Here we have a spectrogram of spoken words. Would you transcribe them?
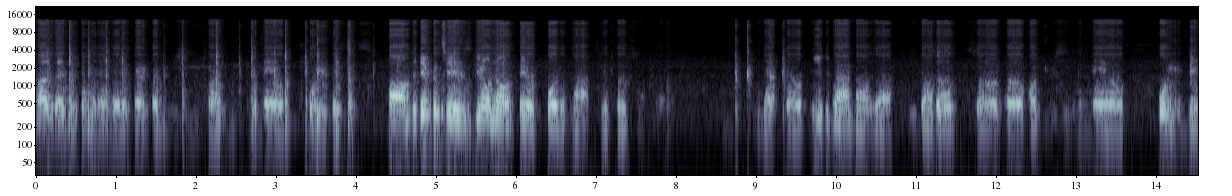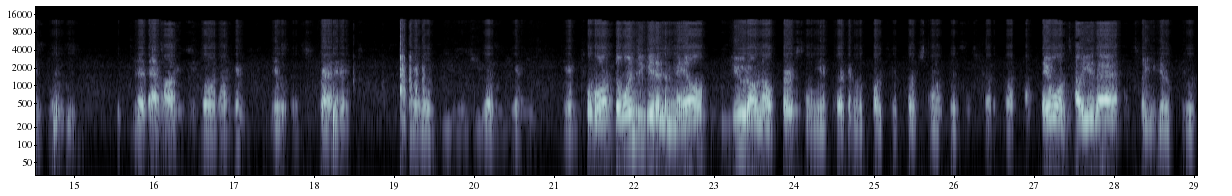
how is that different than any other credit card you receive from the mail for your business? Um, the difference is you don't know if they report or not to your personal credit. You. You do not know. Yeah, you don't So know. the, so uh, the ones you receive in the mail for your business, mm-hmm. that, that's obviously going on your business credit, and it uses you as a guarantor. Well, the ones you get in the mail, you don't know personally if they're going to report to your personal or business credit profile. They won't tell you that until you get approved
